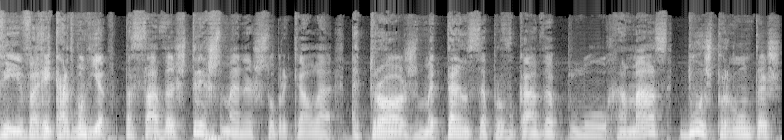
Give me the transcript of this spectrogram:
Viva Ricardo, bom dia. Passadas três semanas sobre aquela atroz matança provocada pelo Hamas, duas perguntas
